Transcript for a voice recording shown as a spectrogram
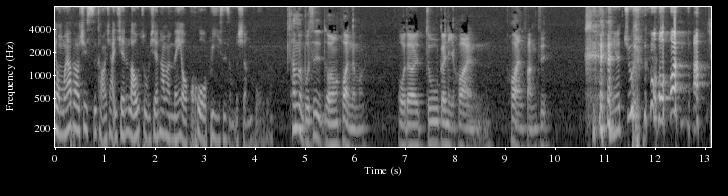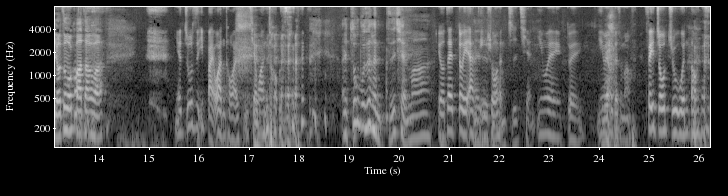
哎、我们要不要去思考一下，以前老祖先他们没有货币是怎么生活的？他们不是都用换的吗？我的猪跟你换换房子，你的猪我 换吧，有这么夸张吗？你的猪是一百万头还是一千万头？哎、猪不是很值钱吗？有在对岸听说很值钱，因为对，因为那个什么非洲猪瘟导致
